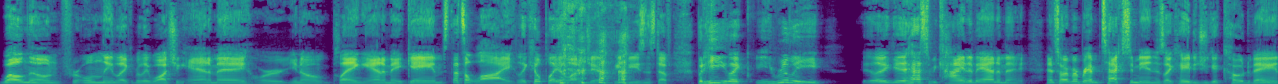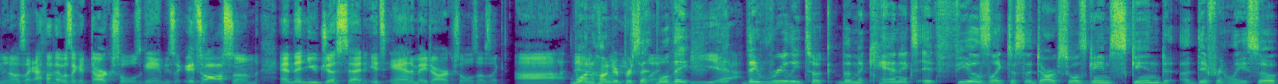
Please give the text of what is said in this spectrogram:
well known for only like really watching anime or you know playing anime games. That's a lie. Like he'll play a lot of JRPGs and stuff, but he like he really like it has to be kind of anime. And so I remember him texting me and he's like, "Hey, did you get Code Vein?" And I was like, "I thought that was like a Dark Souls game." He's like, "It's awesome." And then you just said it's anime Dark Souls. I was like, "Ah, that's One why hundred he's percent. Well, they yeah. they really took the mechanics. It feels like just a Dark Souls game skinned uh, differently. So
